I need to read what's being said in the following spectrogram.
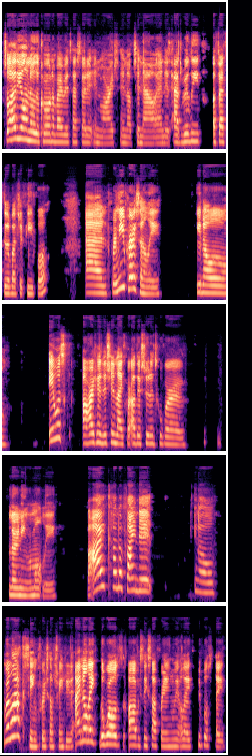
So, as you all know, the coronavirus has started in March and up to now, and it has really affected a bunch of people. And for me personally, you know, it was a hard transition, like for other students who were learning remotely. But I kind of find it, you know, relaxing for strange reason. I know like the world's obviously suffering. We like people like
